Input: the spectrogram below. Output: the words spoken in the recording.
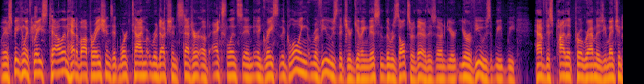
we're speaking with Grace Tallon, head of operations at Work Time Reduction Center of Excellence. And uh, Grace, the glowing reviews that you're giving this, the results are there. These are your your reviews. We we have this pilot program, as you mentioned,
